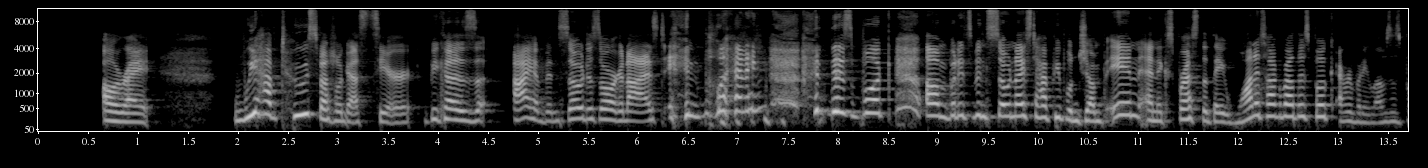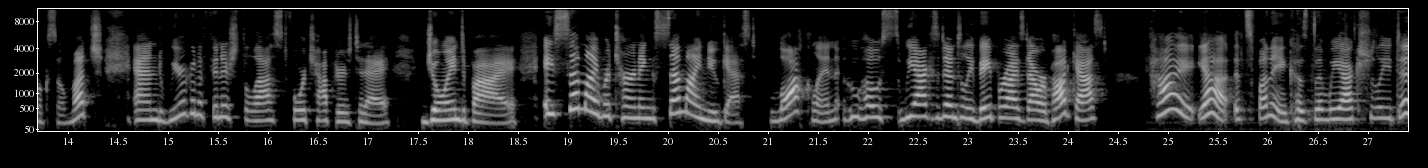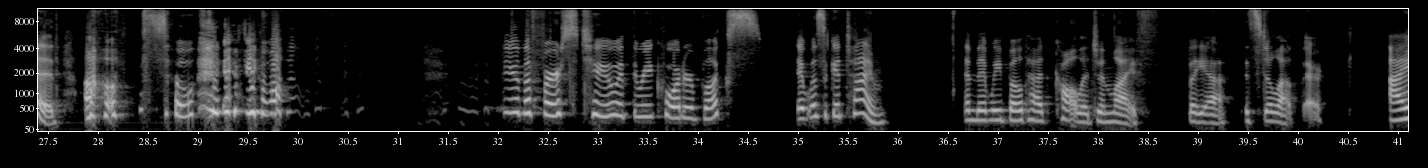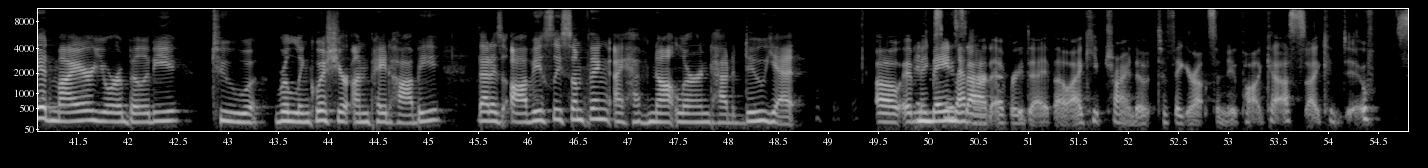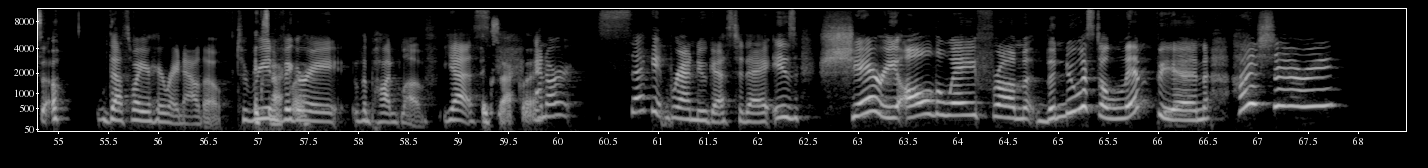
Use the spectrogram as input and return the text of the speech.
All right. We have two special guests here because I have been so disorganized in planning this book. Um, but it's been so nice to have people jump in and express that they want to talk about this book. Everybody loves this book so much. And we are going to finish the last four chapters today, joined by a semi returning, semi new guest, Lochlyn, who hosts We Accidentally Vaporized Our podcast. Hi, yeah, it's funny because then we actually did. Um, so if you want to through the first two and three quarter books, it was a good time. And then we both had college and life. But yeah, it's still out there. I admire your ability to relinquish your unpaid hobby. That is obviously something I have not learned how to do yet. Oh, it makes me never. sad every day though. I keep trying to to figure out some new podcasts I can do. So That's why you're here right now, though, to Exactly. reinvigorate the pod love. Yes. exactly. And our second brand new guest today is Sherry, all the way from the newest Olympian. Hi, Sherry.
